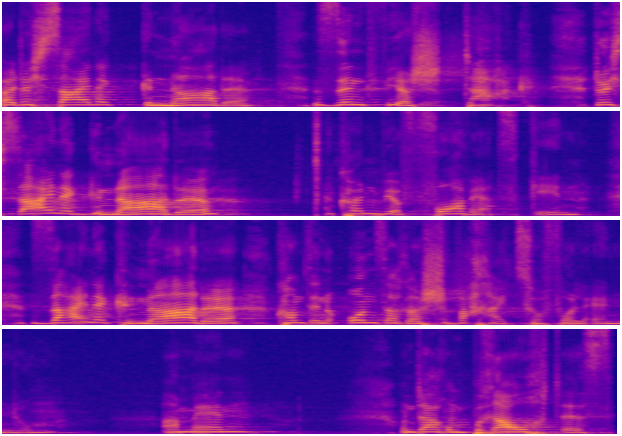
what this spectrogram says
Weil durch seine Gnade sind wir stark. Durch seine Gnade können wir vorwärts gehen. Seine Gnade kommt in unserer Schwachheit zur Vollendung. Amen. Und darum braucht es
